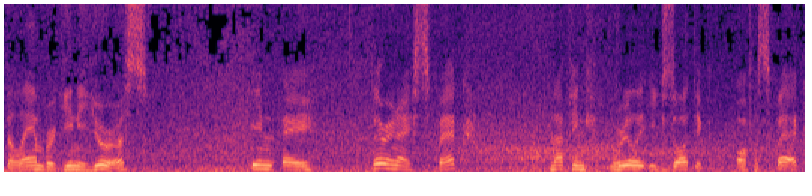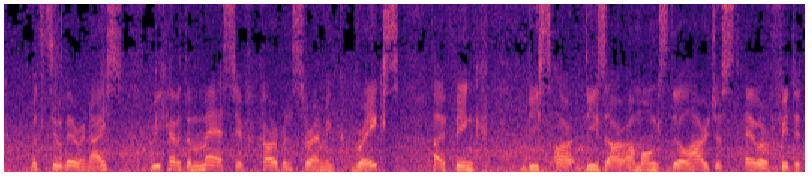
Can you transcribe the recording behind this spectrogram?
the Lamborghini Urus in a very nice spec. Nothing really exotic of a spec but still very nice. We have the massive carbon ceramic brakes. I think these are these are amongst the largest ever fitted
